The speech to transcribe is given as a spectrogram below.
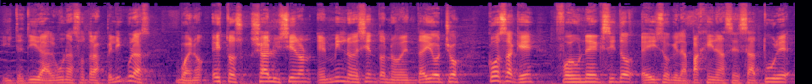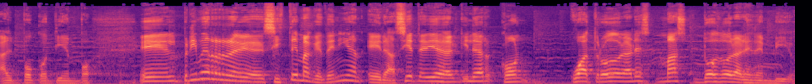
y te tira algunas otras películas. Bueno, estos ya lo hicieron en 1998, cosa que fue un éxito e hizo que la página se sature al poco tiempo. El primer eh, sistema que tenían era 7 días de alquiler con 4 dólares más 2 dólares de envío.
